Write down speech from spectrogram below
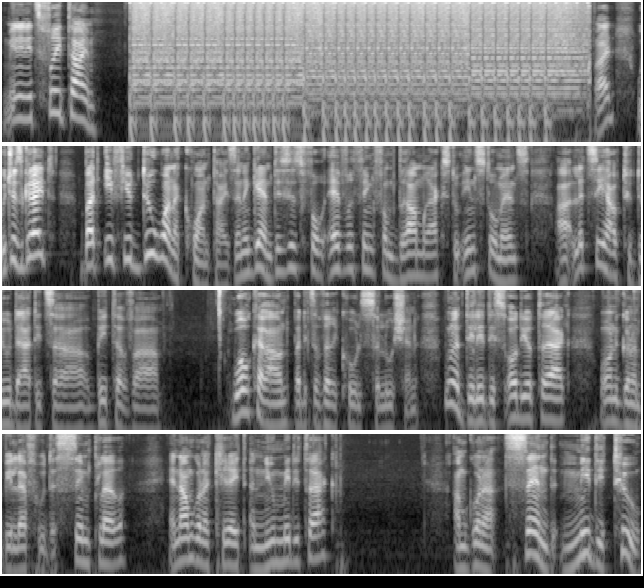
meaning it's free time. Right? Which is great, but if you do want to quantize, and again, this is for everything from drum racks to instruments, uh, let's see how to do that. It's a bit of a workaround, but it's a very cool solution. I'm going to delete this audio track. We're only going to be left with a simpler. And now I'm going to create a new MIDI track. I'm going to send MIDI to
